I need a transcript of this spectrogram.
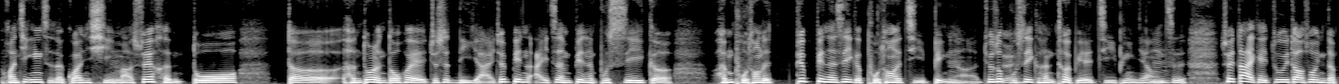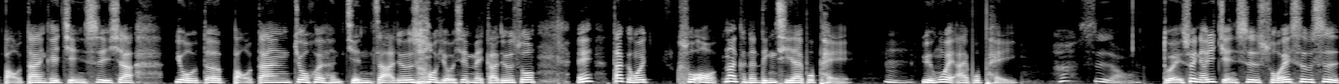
环境因子的关系嘛，嗯、所以很多的很多人都会就是离癌，就变成癌症，变成不是一个很普通的，就变成是一个普通的疾病啊，嗯、就说不是一个很特别的疾病这样子。所以大家也可以注意到，说你的保单可以检视一下，有的保单就会很奸诈，就是说有些没搞，就是说，哎、欸，大家可能会说，哦，那可能零期癌不赔，嗯，原位癌不赔，哈，是哦，对，所以你要去检视说，哎、欸，是不是？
